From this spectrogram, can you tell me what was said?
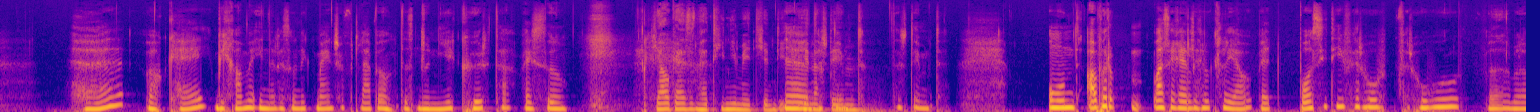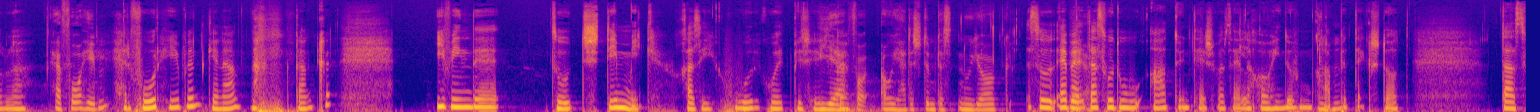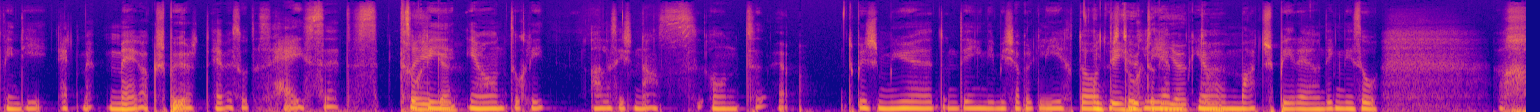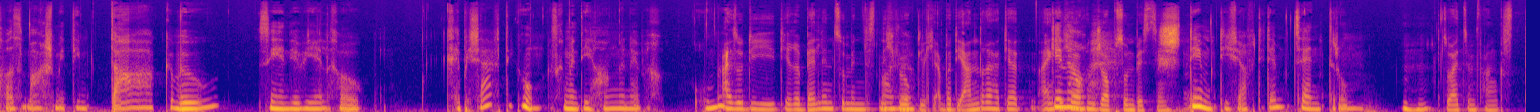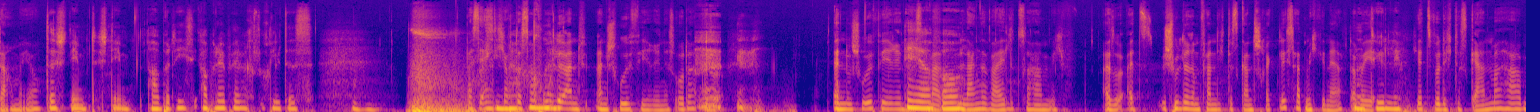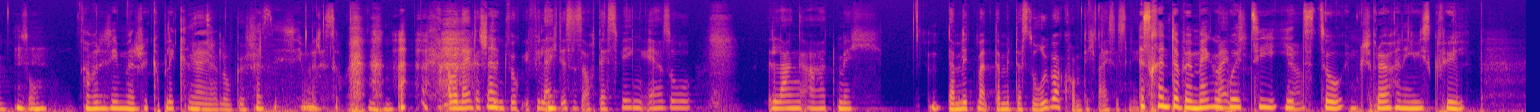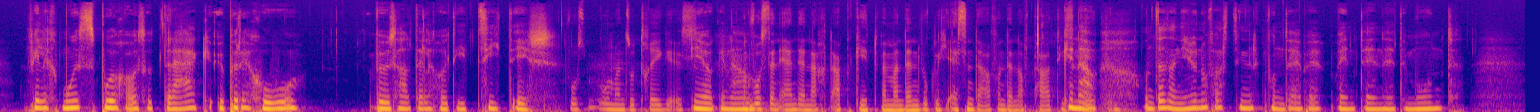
hä, okay, wie kann man in einer so einer Gemeinschaft leben und das noch nie gehört haben? Weißt du, Ja, okay, es sind halt Teenie-Mädchen, die, ja, je nachdem. Das stimmt, das stimmt. Und, aber was ich eigentlich wirklich auch positiv hervor, hervor, hervorheben. Hervorheben, genau, danke. Ich finde, so die Stimmung kann sie gut beschreiben. Ja, oh ja, das stimmt, das New York. So, eben ja. das, was du angetönt hast, was eigentlich auch hinter dem Klappentext mhm. steht, das finde ich, hat man mega gespürt. Eben so das Heiße, das Träge. So ja, und so ein alles ist nass und ja. du bist müde und irgendwie bist aber gleich da. Und du bist so ein bisschen ja, Matschbirne und irgendwie so, ach, was machst du mit deinem Tag? Weil sie haben ja wie auch keine Beschäftigung. Also ich meine, die hängen einfach um. Also die, die Rebellin zumindest nicht also, wirklich, aber die andere hat ja eigentlich genau. auch einen Job so ein bisschen. Stimmt, die schafft in dem Zentrum. Mhm. So als Empfangsdame, ja. Das stimmt, das stimmt. Aber, die, aber eben einfach so ein bisschen das... Mhm. Was ja eigentlich auch das Coole an, an Schulferien ist, oder? Also, wenn du Schulferien hast, ja, mal Langeweile zu haben. Ich, also als Schülerin fand ich das ganz schrecklich, es hat mich genervt, aber Natürlich. jetzt würde ich das gern mal haben. Mhm. So. Aber das ist immer rückblickend. Ja, ja, logisch. Das ist immer ja. so. Mhm. Aber nein, das stimmt wirklich. Vielleicht ist es auch deswegen eher so langatmig, damit, man, damit das so rüberkommt. Ich weiß es nicht. Es könnte aber mega Meinst? gut sein, jetzt ja. so im Gespräch habe ich das Gefühl, vielleicht muss das Buch auch so träge überkommen, weil es halt eigentlich auch die Zeit ist. wo man so träge ist. Ja, genau. Und wo es dann eher in der Nacht abgeht, wenn man dann wirklich essen darf und dann auf Partys genau. geht. Genau. Und das habe ich schon noch faszinierend gefunden, eben, wenn dann der Mond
